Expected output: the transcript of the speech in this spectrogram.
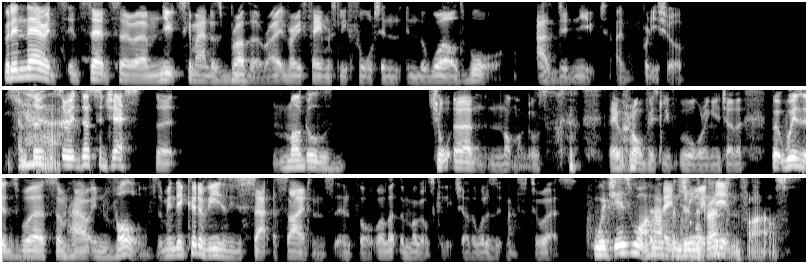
but in there, it's it's said so. Um, Newt Scamander's brother, right, very famously fought in in the World War, as did Newt. I'm pretty sure. And so, so it does suggest that Muggles, um, not Muggles, they were obviously warring each other, but wizards were somehow involved. I mean, they could have easily just sat aside and, and thought, "Well, let the Muggles kill each other. What does it matter to us?" Which is what But happened in the Dresden in. Files.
